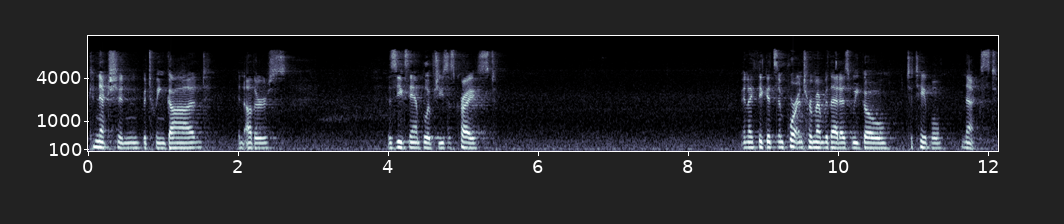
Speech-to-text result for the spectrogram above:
connection between God and others is the example of Jesus Christ. And I think it's important to remember that as we go to table next.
